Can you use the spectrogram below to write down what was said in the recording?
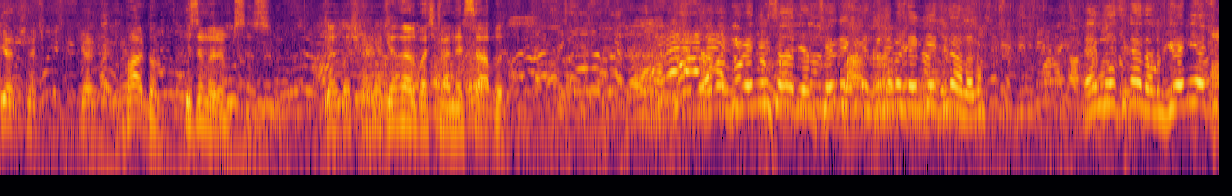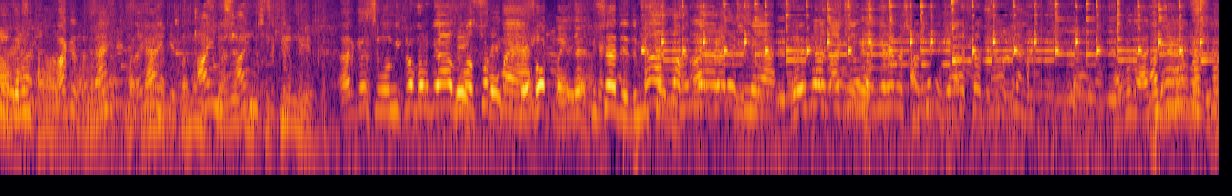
gel. gel. Pardon, izin verir misiniz? Gel başkan. Genel başkan hesabı. Tamam güvenliği sağlayalım. Çevre güvenliğinin emniyetini alalım. Emniyetini alalım. Güvenliği zaman. Bakın aynı aynı Çekiyor muyum? Arkadaşım o mikrofonu bir ağzıma sokma ya. Sokmayın. Müsaade edin. Müsaade edin. Allah'ım yarabbim ya. Biraz açılın da genel başkanım. Arkadaşlar genel başkanım.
